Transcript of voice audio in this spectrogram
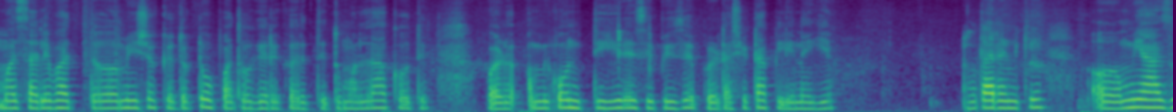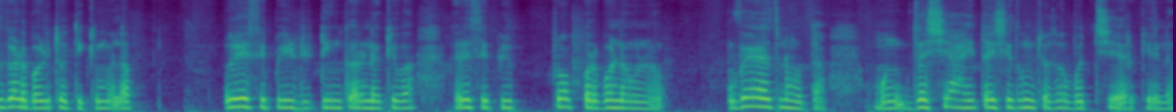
मसाले भात मी शक्यतो टोपात वगैरे करते तुम्हाला दाखवते. पण मी कोणतीही रेसिपी सेपरेट अशी टाकली नाही आहे कारण की मी आज गडबडीत होती की मला रेसिपी एडिटिंग करणं किंवा रेसिपी प्रॉपर बनवणं वेळच नव्हता. मग जशी आहे तशी तुमच्यासोबत शेअर केलं.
